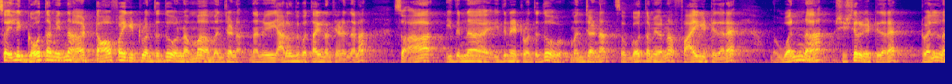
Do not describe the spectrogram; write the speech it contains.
ಸೊ ಇಲ್ಲಿ ಗೌತಮಿನ ಟಾಪ್ ಆಗಿ ಇಟ್ಟಿರುವಂಥದ್ದು ನಮ್ಮ ಮಂಜಣ್ಣ. ನಾನು ಯಾರಂತೂ ಗೊತ್ತಾಗಿಲ್ಲ ಅಂತ ಹೇಳಿದ್ನಲ್ಲ. ಸೊ ಆ ಇದನ್ನು, ಇದನ್ನ ಇಟ್ಟಿರುವಂಥದ್ದು ಮಂಜಣ್ಣ. ಸೊ ಗೌತಮಿಯವ್ರನ್ನ ಫೈವ್ಗೆ ಇಟ್ಟಿದ್ದಾರೆ. ಒನ್ನ ಶಿಷ್ಯರಿಗೆ ಇಟ್ಟಿದ್ದಾರೆ. ಟ್ವೆಲ್ನ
